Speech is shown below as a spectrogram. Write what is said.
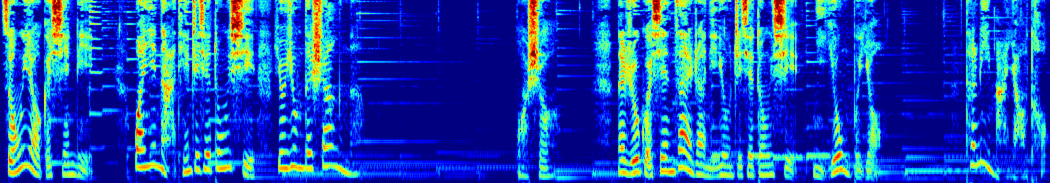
总有个心理，万一哪天这些东西又用得上呢？我说，那如果现在让你用这些东西，你用不用？他立马摇头。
